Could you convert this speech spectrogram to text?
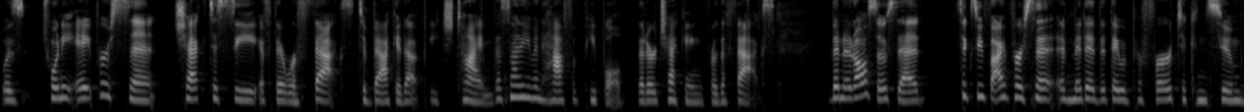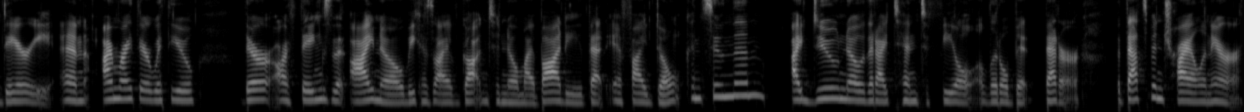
was 28% check to see if there were facts to back it up each time. That's not even half of people that are checking for the facts. Then it also said 65% admitted that they would prefer to consume dairy. And I'm right there with you. There are things that I know because I've gotten to know my body that if I don't consume them, I do know that I tend to feel a little bit better but that's been trial and error.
